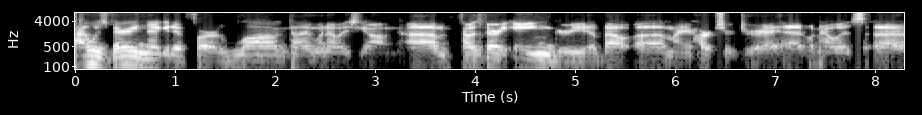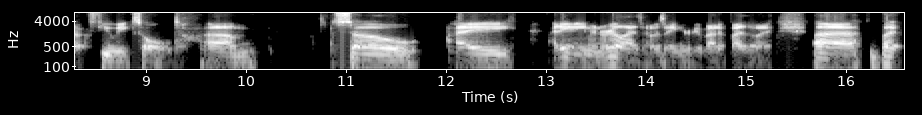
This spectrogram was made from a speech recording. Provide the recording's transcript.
I was very negative for a long time when I was young. Um, I was very angry about uh, my heart surgery I had when I was uh, a few weeks old. Um, so I I didn't even realize I was angry about it, by the way. Uh, but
